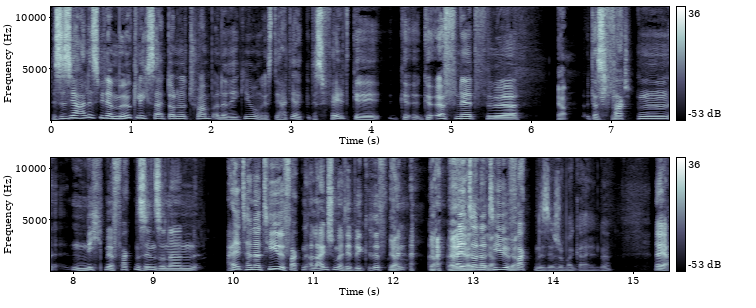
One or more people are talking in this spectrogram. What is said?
das ist ja alles wieder möglich, seit Donald Trump an der Regierung ist. Der hat ja das Feld ge, ge, geöffnet für, ja, dass Fakten nicht mehr Fakten sind, sondern Alternative Fakten, allein schon mal der Begriff, ja. Ja. Ja, alternative Fakten ist ja schon mal geil, ne? Naja,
